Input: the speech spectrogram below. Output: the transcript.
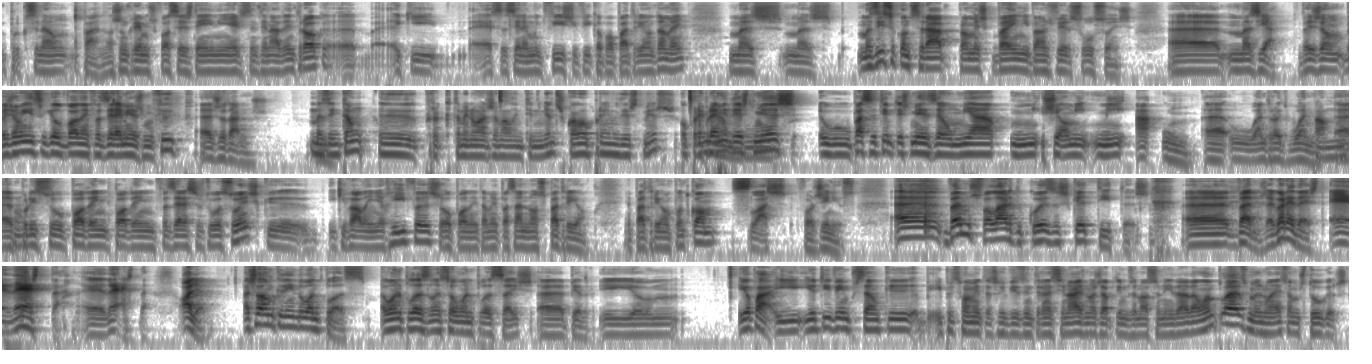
porque senão, pá, nós não queremos que vocês deem dinheiro sem ter nada em troca. Uh, aqui essa cena é muito fixe e fica para o Patreon também, mas, mas, mas isso acontecerá para o mês que vem e vamos ver soluções. Uh, mas já, yeah, vejam, vejam isso, aquilo que podem fazer é mesmo ajudar-nos. Mas então, uh, para que também não haja mal entendimentos, qual é o prémio deste mês? O prémio, o prémio deste mês, o passatempo deste mês é o Mi, Mi, Xiaomi Mi A1, uh, o Android One. uh, por isso podem, podem fazer essas doações que equivalem a rifas ou podem também passar no nosso Patreon, em patreon.com slash forgenius. vamos falar de coisas catitas. vamos, agora é desta, é desta, é desta. Olha, Vamos falar um bocadinho do OnePlus. A OnePlus lançou o OnePlus 6, uh, Pedro, e eu, e, opa, e eu tive a impressão que, e principalmente as reviews internacionais, nós já pedimos a nossa unidade a OnePlus, mas não é, somos tugas.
